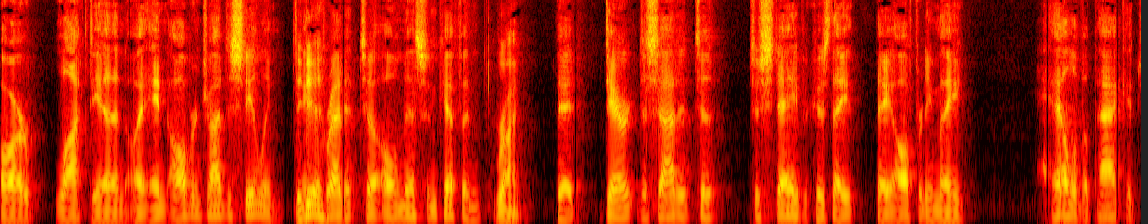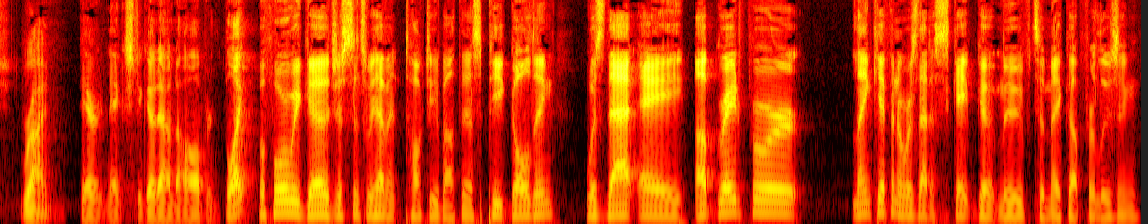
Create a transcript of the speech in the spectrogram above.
are locked in, Uh, and Auburn tried to steal him. They did. Credit to Ole Miss and Kiffin right. that Derrick decided to to stay because they they offered him a hell of a package. Right. Derrick Nix to go down to Auburn. Blake, Before we go, just since we haven't talked to you about this, Pete Golding was that a upgrade for Lane Kiffin, or was that a scapegoat move to make up for losing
